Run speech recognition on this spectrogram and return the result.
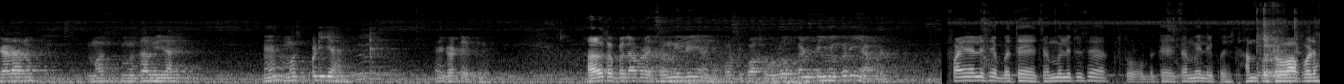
કેળાનું. મસ્ત મજા જાય. હે, મસ્ત પડી જાય એ ઘટે હાલો તો પહેલાં આપણે જમી લઈએ અને પછી પાછું વ્લોગ કન્ટિન્યુ કરીએ આપણે. ફાઇનલી છે, બધાએ જમી લીધું છે, તો બધાએ જમી લઈ પછી ઠામ તો ધોવા પડે.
